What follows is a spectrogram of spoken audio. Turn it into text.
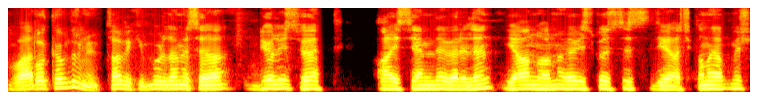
var. Bakabilir miyim? Tabii ki burada mesela Diolis ve ICM'de verilen yağ normu ve viskozitesi diye açıklama yapmış.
